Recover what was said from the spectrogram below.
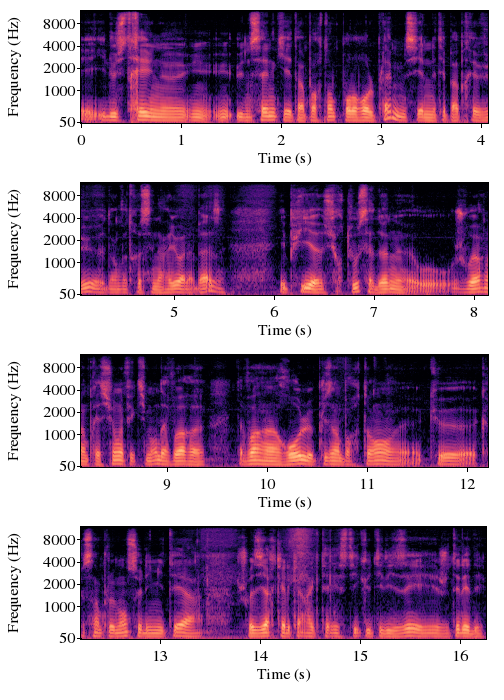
illustrer une, une, scène qui est importante pour le roleplay, même si elle n'était pas prévue dans votre scénario à la base. Et puis surtout, ça donne aux joueurs l'impression effectivement d'avoir un rôle plus important que, que simplement se limiter à choisir quelles caractéristiques utiliser et jeter les dés.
